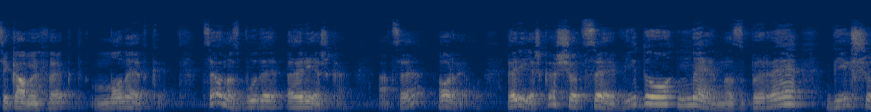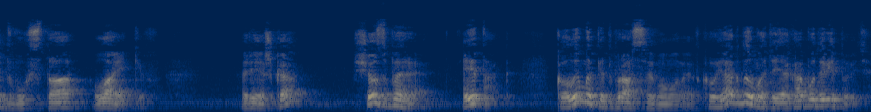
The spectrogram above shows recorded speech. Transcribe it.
Цікавий ефект монетки. Це у нас буде решка, а це орел. Решка, що це відео не назбере більше 200 лайків. Решка, що збере. І так, коли ми підбрасуємо монетку, як думаєте, яка буде відповідь?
